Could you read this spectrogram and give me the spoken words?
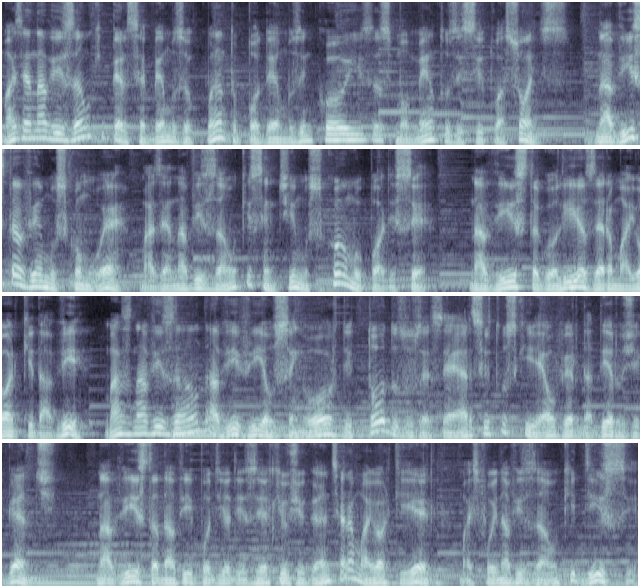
mas é na visão que percebemos o quanto podemos em coisas, momentos e situações. Na vista vemos como é, mas é na visão que sentimos como pode ser. Na vista, Golias era maior que Davi, mas na visão, Davi via o Senhor de todos os exércitos, que é o verdadeiro gigante. Na vista, Davi podia dizer que o gigante era maior que ele, mas foi na visão que disse:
